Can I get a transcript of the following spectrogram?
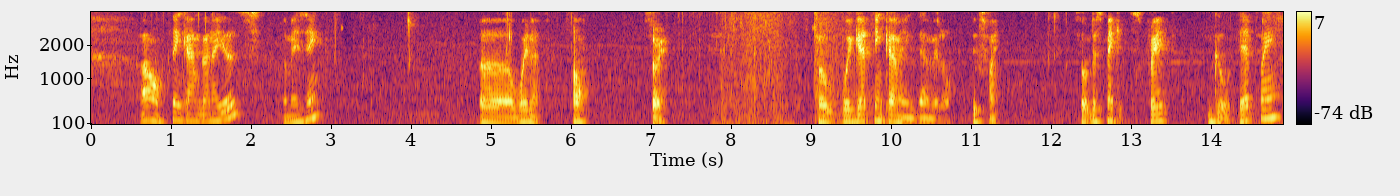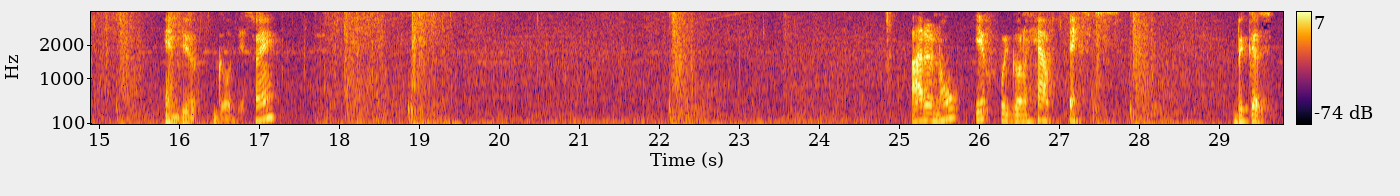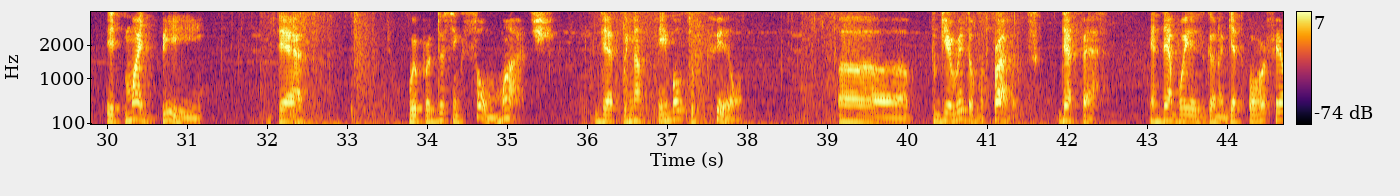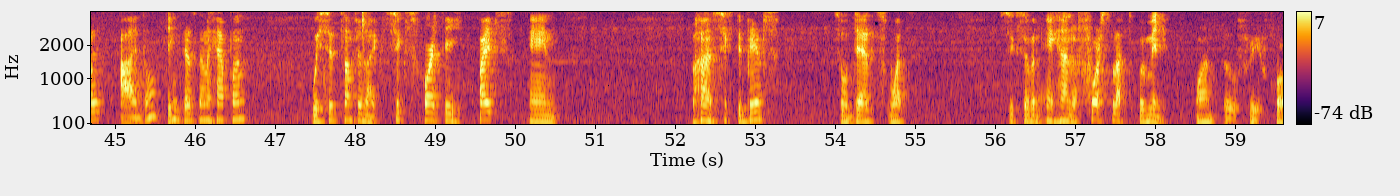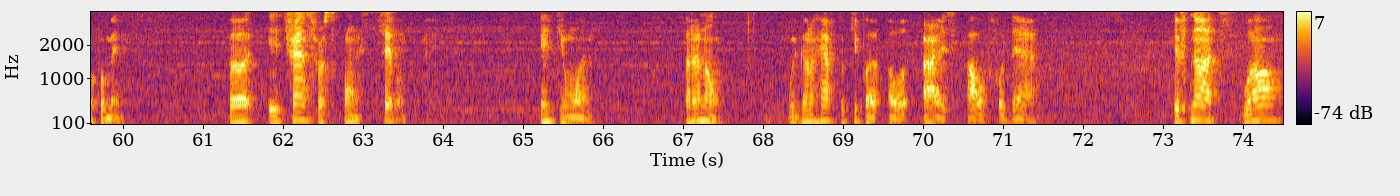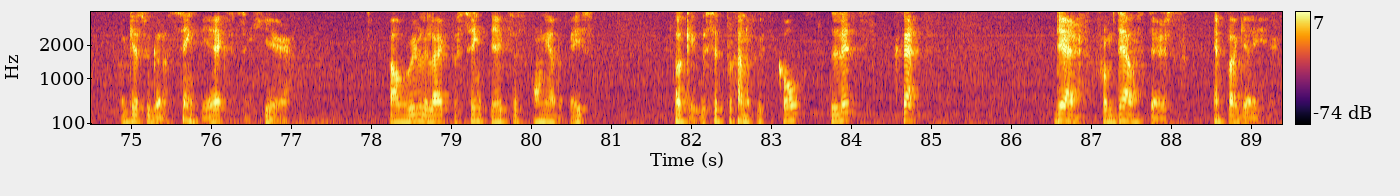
I don't think I'm gonna use. Amazing. Uh, why not? Oh, sorry. So we get incoming down below. It's fine. So let's make it straight. Go that way. And you go this way. I don't know if we're gonna have excess. Because it might be that we're producing so much that we're not able to fill uh, to get rid of the products that fast. And that way it's gonna get overfilled. I don't think that's gonna happen. We said something like 640 pipes and 160 beams so that's what six seven eight hundred four slots per minute one two three four per minute uh, it transfers only seven per minute 81 I don't know we're gonna have to keep uh, our eyes out for that. If not, well, I guess we're gonna sink the excess in here. I would really like to sink the excess only at the base. Okay, we said 250 coal. Let's cut there from downstairs and plug it in here.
